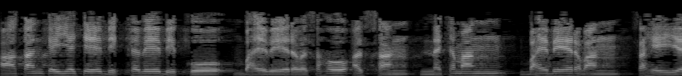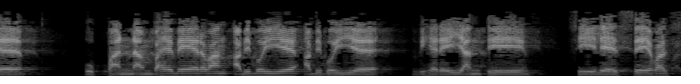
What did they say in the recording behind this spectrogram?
ආකංකේයචේ භික්ඛවේ භික්ඛෝ භය වේරව සහෝ අස්සං නචමං භය වේරවං සහෙය්‍ය uppannam bhaya beravam abibuyya abibuyya vihareyanti සීලේස්සේවස්ස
